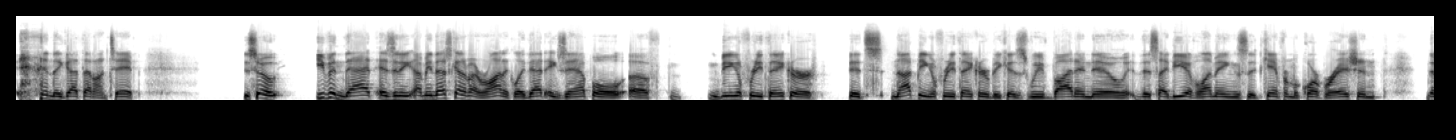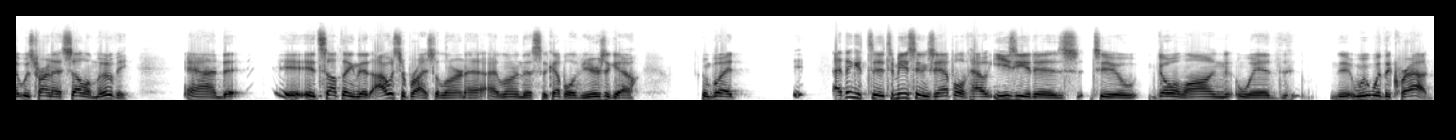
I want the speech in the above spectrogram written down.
And they got that on tape. So even that as an, I mean, that's kind of ironic. Like that example of being a free thinker it's not being a free thinker because we've bought into this idea of lemmings that came from a corporation that was trying to sell a movie. And it's something that I was surprised to learn. I learned this a couple of years ago. But I think it's, to me, it's an example of how easy it is to go along with with the crowd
